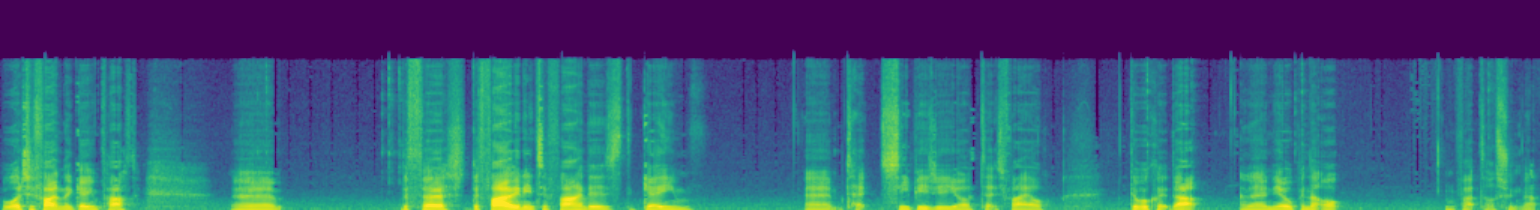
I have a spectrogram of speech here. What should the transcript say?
But once you find the game path, um, the first the file you need to find is the game um, CFG or text file. Double click that and then you open that up. In fact, I'll shrink that.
